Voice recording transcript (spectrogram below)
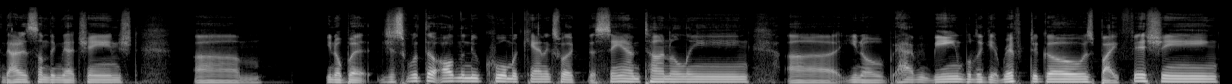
That is something that changed. Um, you know, but just with the, all the new cool mechanics, like the sand tunneling, uh, you know, having being able to get Rift-To-Gos by fishing,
